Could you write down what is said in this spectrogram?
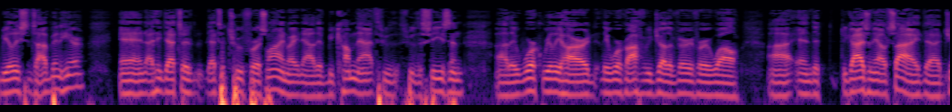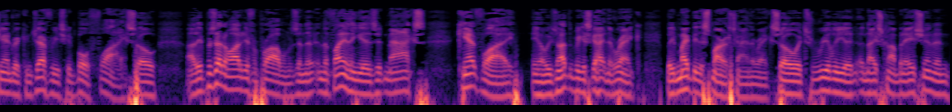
really since I've been here, and I think that's a that's a true first line right now. They've become that through through the season. Uh, they work really hard. They work off of each other very very well. Uh, and the, the guys on the outside, uh, Jandric and Jefferies, can both fly. So uh, they present a lot of different problems. And the and the funny thing is that Max can't fly. You know, he's not the biggest guy in the rink, but he might be the smartest guy in the rink. So it's really a, a nice combination and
